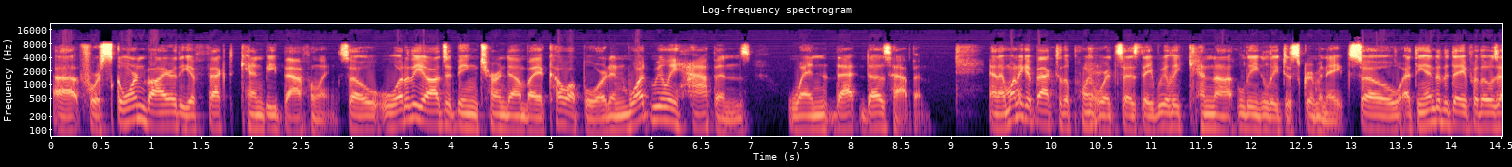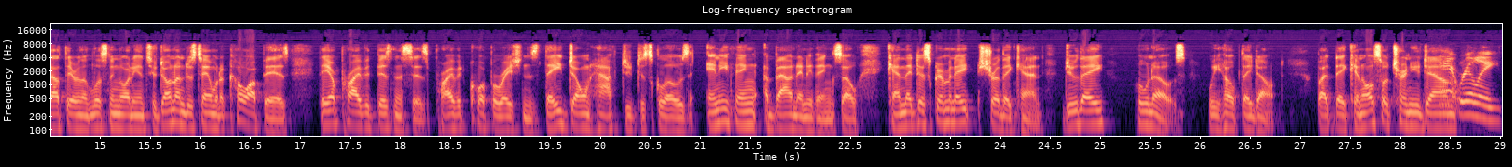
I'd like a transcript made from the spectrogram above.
uh, for a scorn buyer, the effect can be baffling. So, what are the odds of being turned down by a co op board, and what really happens when that does happen? And I want to get back to the point where it says they really cannot legally discriminate. So at the end of the day, for those out there in the listening audience who don't understand what a co op is, they are private businesses, private corporations. They don't have to disclose anything about anything. So can they discriminate? Sure, they can. Do they? Who knows? We hope they don't. But they can also turn you down. They can't really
